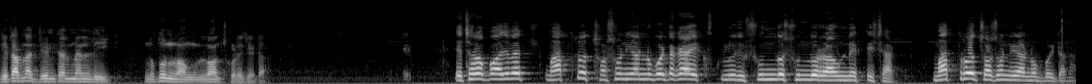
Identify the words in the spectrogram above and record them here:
যেটা আপনার জেন্টালম্যান লিগ নতুন লং লঞ্চ করেছে এটা। এছাড়াও পাওয়া যাবে মাত্র ছশো নিরানব্বই টাকা এক্সক্লুসিভ সুন্দর সুন্দর রাউন্ড নেক টি শার্ট মাত্র ছশো নিরানব্বই টাকা।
